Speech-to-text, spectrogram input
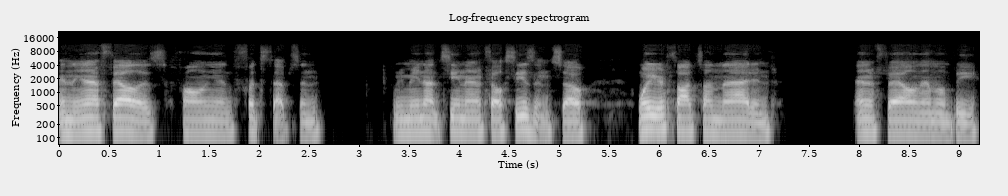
and the NFL is following in footsteps, and we may not see an NFL season. So, what are your thoughts on that and NFL and MLB?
